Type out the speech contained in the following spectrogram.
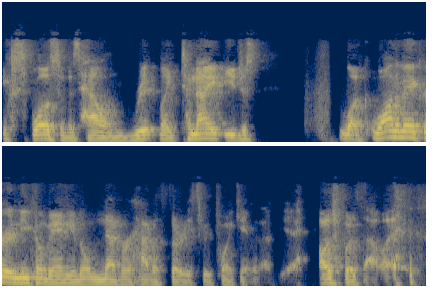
explosive as hell. And like tonight, you just look Wanamaker and Nico Mannion will never have a 33 point game in the NBA. I'll just put it that way.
